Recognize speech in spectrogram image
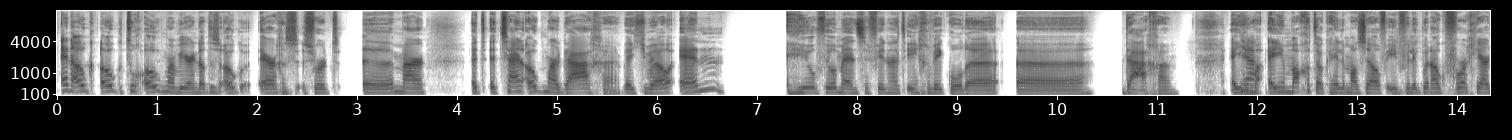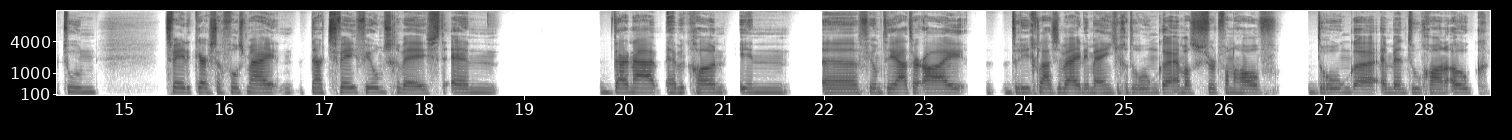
en ook, ook toch ook maar weer, en dat is ook ergens een soort. eh, maar het, het zijn ook maar dagen, weet je wel. En heel veel mensen vinden het ingewikkelde eh, dagen. En je, Ja. en je mag het ook helemaal zelf invullen. Ik ben ook vorig jaar toen, tweede kerstdag volgens mij, naar twee films geweest. En daarna heb ik gewoon in eh filmtheater Eye drie glazen wijn in mijn eentje gedronken. En was een soort van half dronken. En ben toen gewoon ook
